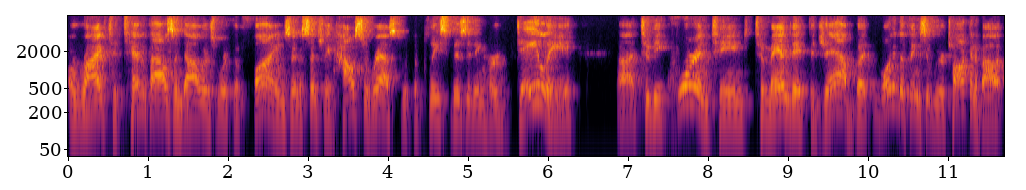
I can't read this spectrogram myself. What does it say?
Arrived to ten thousand dollars worth of fines and essentially house arrest, with the police visiting her daily uh, to be quarantined to mandate the jab. But one of the things that we were talking about,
